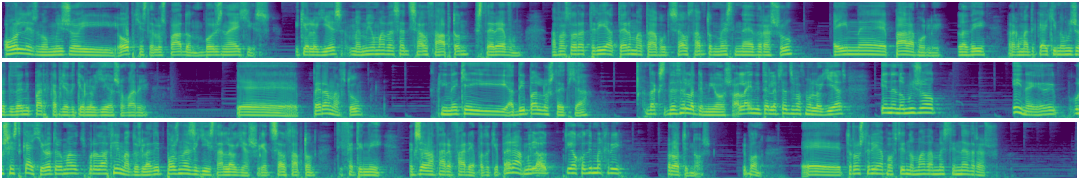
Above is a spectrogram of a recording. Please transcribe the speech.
όλες νομίζω οι όποιες τέλος πάντων μπορείς να έχεις δικαιολογίες με μια ομάδα σαν τη Southampton στερεύουν. Να φας τώρα τρία τέρματα από τη Southampton μέσα στην έδρα σου ε, είναι πάρα πολύ δηλαδή πραγματικά εκεί νομίζω ότι δεν υπάρχει κάποια δικαιολογία σοβαρή και πέραν αυτού είναι και η αντίπαλος τέτοια. Εντάξει, δεν θέλω να τη μειώσω, αλλά είναι η τελευταία της βαθμολογίας και είναι νομίζω. Είναι ε, ουσιαστικά η χειρότερη ομάδα του πρωταθλήματος. Δηλαδή, πώς να ζυγίσει τα λόγια σου για τη Southampton τη φετινή. Δεν ξέρω αν θα ρεφάρει από εδώ και πέρα. Μιλάω ότι έχω δει μέχρι πρότινο. Λοιπόν, ε, τρως τρία από αυτήν την ομάδα μέσα στην έδρα σου.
